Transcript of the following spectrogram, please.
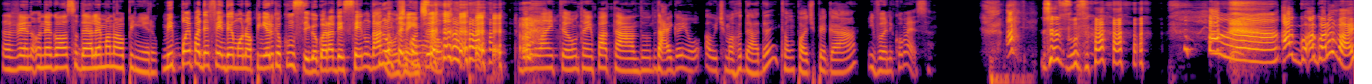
Tá vendo? O negócio dela é Manuel Pinheiro. Me põe para defender Manuel Pinheiro que eu consigo. Agora descer não dá não, não tem gente. Condição. Vamos lá então, tá empatado. Dai ganhou a última rodada, então pode pegar. Ivane começa. Ah, Jesus. ah, agora vai.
